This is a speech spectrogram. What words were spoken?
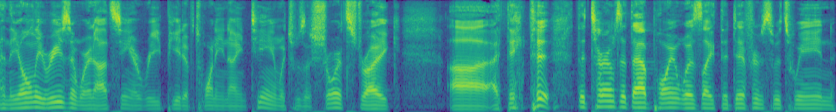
And the only reason we're not seeing a repeat of 2019, which was a short strike, uh, I think the the terms at that point was like the difference between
